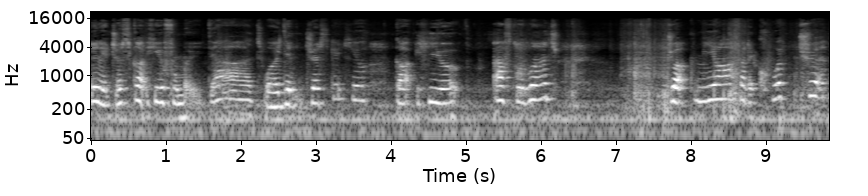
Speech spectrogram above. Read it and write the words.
And I just got here from my dad's. Well, I didn't just get here. Got here after lunch. Dropped me off at a quick trip.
